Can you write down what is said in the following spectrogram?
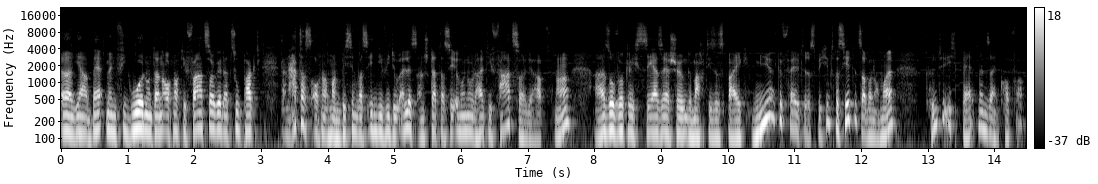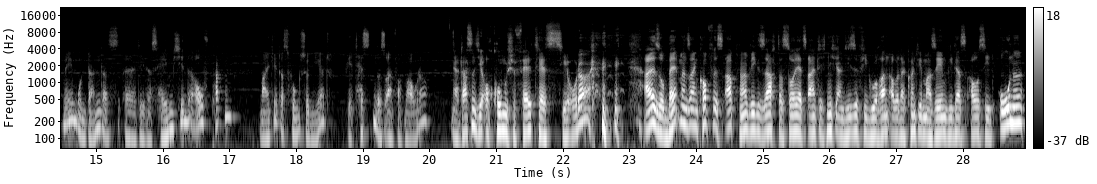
äh, ja, Batman-Figuren und dann auch noch die Fahrzeuge dazu packt, dann hat das auch noch mal ein bisschen was Individuelles, anstatt dass ihr immer nur halt die Fahrzeuge habt. Ne? Also wirklich sehr, sehr schön gemacht, dieses Bike. Mir gefällt es. Mich interessiert jetzt aber noch mal, könnte ich Batman seinen Kopf abnehmen und dann das, äh, das Helmchen darauf packen? Meint ihr, das funktioniert? Wir testen das einfach mal, oder? Ja, das sind ja auch komische Feldtests hier, oder? also, Batman, sein Kopf ist ab. Ne? Wie gesagt, das soll jetzt eigentlich nicht an diese Figur ran, aber da könnt ihr mal sehen, wie das aussieht ohne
